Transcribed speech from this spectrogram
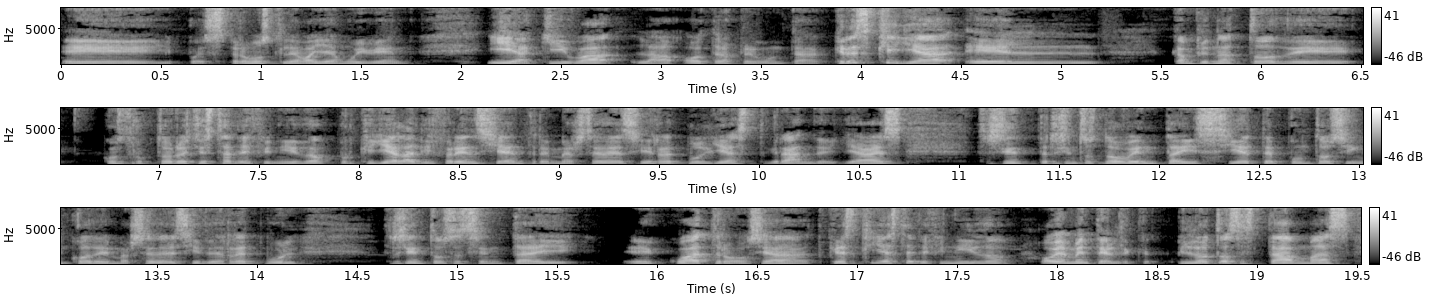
Y pues esperemos que le vaya muy bien. Y aquí va la otra pregunta, ¿crees que ya el campeonato de constructores ya está definido, porque ya la diferencia entre Mercedes y Red Bull ya es grande, ya es 397.5 de Mercedes y de Red Bull 364, o sea, ¿crees que ya está definido? Obviamente el de pilotos está más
